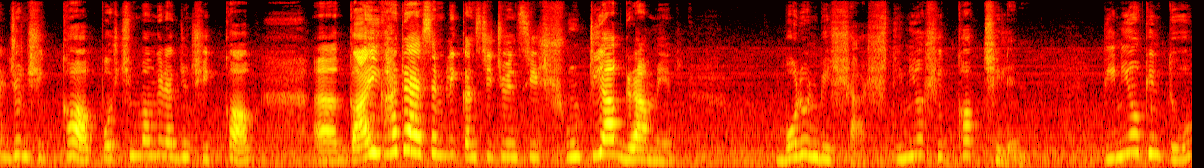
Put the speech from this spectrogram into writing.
একজন শিক্ষক, পশ্চিমবঙ্গের একজন শিক্ষক গাইঘাটা অ্যাসেম্বলি কনস্টিটিউয়েন্সির সুটিয়া গ্রামের বরুণ বিশ্বাস, তিনিও শিক্ষক ছিলেন। তিনিও কিন্তু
